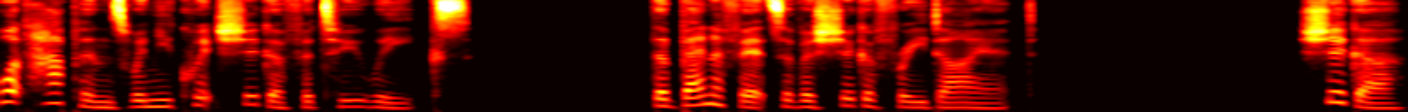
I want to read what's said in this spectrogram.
What happens when you quit sugar for two weeks? The benefits of a sugar free diet. Sugar,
